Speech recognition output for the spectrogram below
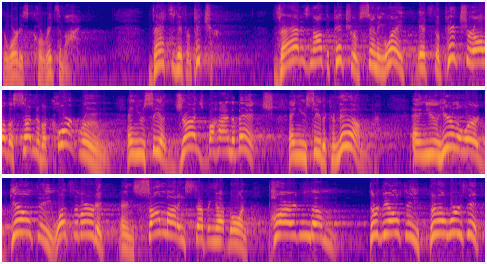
The word is charizomai. That's a different picture. That is not the picture of sending away. It's the picture all of a sudden of a courtroom, and you see a judge behind the bench, and you see the condemned, and you hear the word guilty. What's the verdict? And somebody stepping up going, Pardon them. They're guilty. They're not worth it.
